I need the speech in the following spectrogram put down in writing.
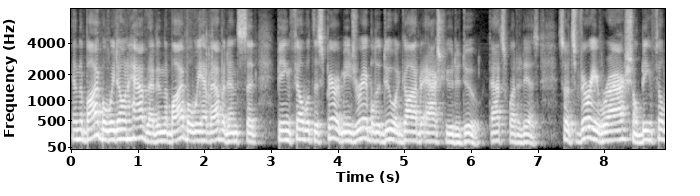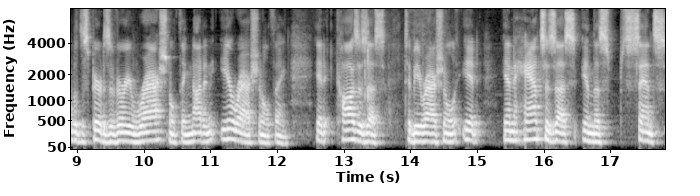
in the bible we don't have that. In the bible we have evidence that being filled with the spirit means you're able to do what god asked you to do. That's what it is. So it's very rational. Being filled with the spirit is a very rational thing not an irrational thing. It causes us to be rational. It enhances us in the sense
